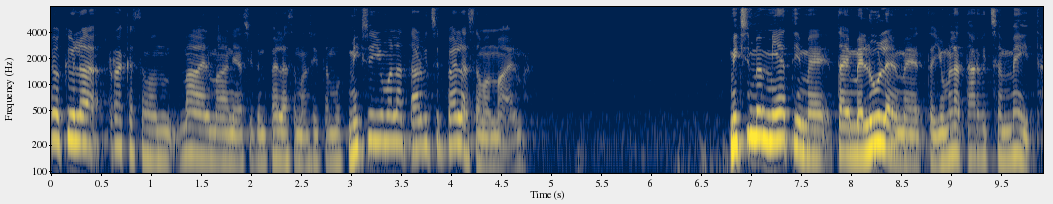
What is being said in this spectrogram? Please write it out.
Joo, kyllä rakastamaan maailmaan ja sitten pelastamaan sitä, mutta miksi Jumala tarvitsee pelastamaan maailman? Miksi me mietimme tai me luulemme, että Jumala tarvitsee meitä?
